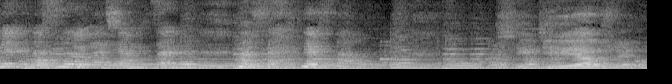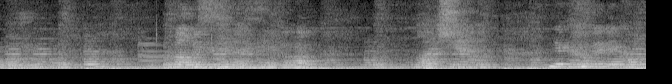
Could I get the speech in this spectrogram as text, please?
медленно смывать конца. Конца не встал. Стыдьте, я уже поможу. Мама, извиняйся, никого. не никого, никого.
